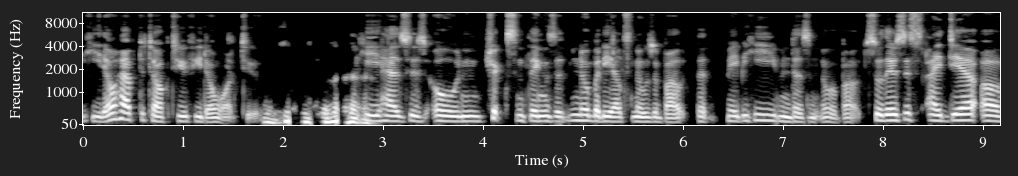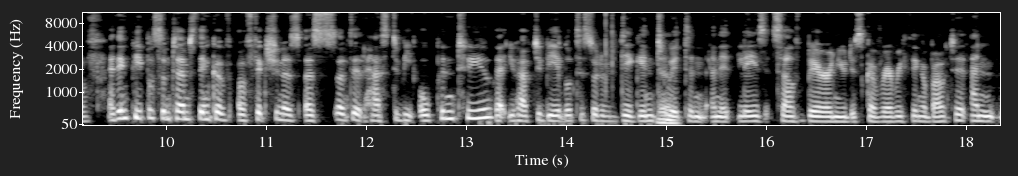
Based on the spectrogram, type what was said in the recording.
he don't have to talk to you if you don't want to. He has his own tricks and things that nobody else knows about that maybe he even doesn't know about. So there's this idea of I think people sometimes think of, of fiction as, as something that has to be open to you, that you have to be able to sort of dig into Yeah. it and, and it lays itself bare and you discover everything about it. And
